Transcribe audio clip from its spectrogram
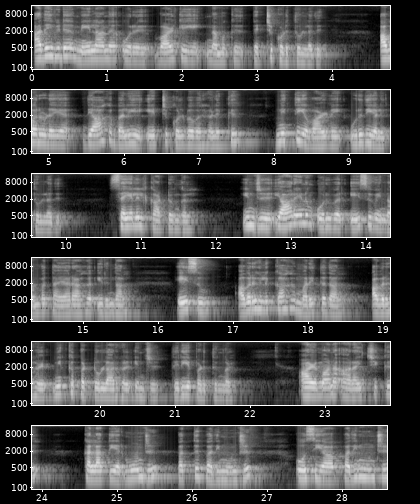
அதைவிட மேலான ஒரு வாழ்க்கையை நமக்கு பெற்று கொடுத்துள்ளது. அவருடைய தியாக பலியை ஏற்றுக்கொள்பவர்களுக்கு நித்திய வாழ்வை உறுதியளித்துள்ளது. செயலில் காட்டுங்கள். இன்று யாரேனும் ஒருவர் இயேசுவை நம்ப தயாராக இருந்தால் இயேசு அவர்களுக்காக மறைத்ததால் அவர்கள் மீட்கப்பட்டுள்ளார்கள் என்று தெரியப்படுத்துங்கள். ஆழமான ஆராய்ச்சிக்கு கலாத்தியர் மூன்று பத்து பதிமூன்று ஓசியா பதிமூன்று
